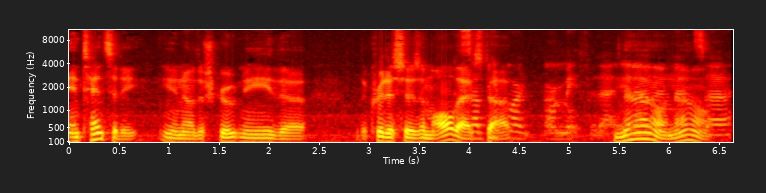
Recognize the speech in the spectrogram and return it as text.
intensity, you know, the scrutiny, the the criticism, all that Some stuff. people aren't, aren't made for that. No, no. Uh,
